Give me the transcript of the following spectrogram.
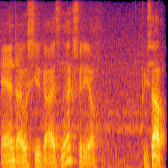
And I will see you guys in the next video. Peace out.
